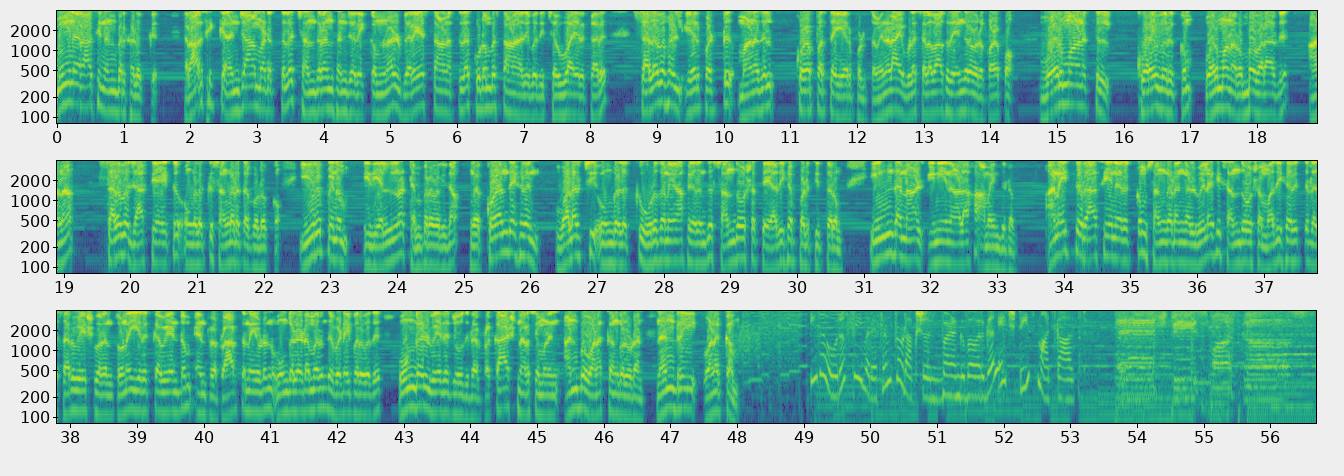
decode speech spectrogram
மீன ராசி நண்பர்களுக்கு. ராசிக்கு அஞ்சாம் இடத்துல சந்திரன் சஞ்சரிக்கும் நாள் விரயஸ்தானத்துல குடும்பஸ்தான அதிபதி செவ்வாய் இருக்காரு. செலவுகள் ஏற்பட்டு மனதில் குழப்பத்தை ஏற்படுத்தும். என்னடா இவ்வளவு செலவாகுதுங்கிற ஒரு குழப்பம். வருமானத்தில் குறைவு இருக்கும். வருமானம் ரொம்ப வராது. ஆனா செலவு ஜாஸ்தியாயிட்டு உங்களுக்கு சங்கடத்தை கொடுக்கும். இருப்பினும் இது எல்லாம் டெம்பரவரி தான். உங்க குழந்தைகளின் வளர்ச்சி உங்களுக்கு உறுதுணையாக இருந்து சந்தோஷத்தை அதிகப்படுத்தி தரும். இந்த நாள் இனிய நாளாக அமைந்திடும். அனைத்து ராசியினருக்கும் சங்கடங்கள் விலகி சந்தோஷம் அதிகரித்திட சர்வேஸ்வரன் துணை இருக்க வேண்டும் என்ற பிரார்த்தனையுடன் உங்களிடமிருந்து விடைபெறுவது உங்கள் வேத ஜோதிடர் பிரகாஷ் நரசிம்மனின் அன்பு வணக்கங்களுடன். நன்றி வணக்கம். இது ஒரு ஃபீவர் எஃப்எம் ப்ரொடக்ஷன் வழங்குபவர்கள் H D smart cast HD Smartcast.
